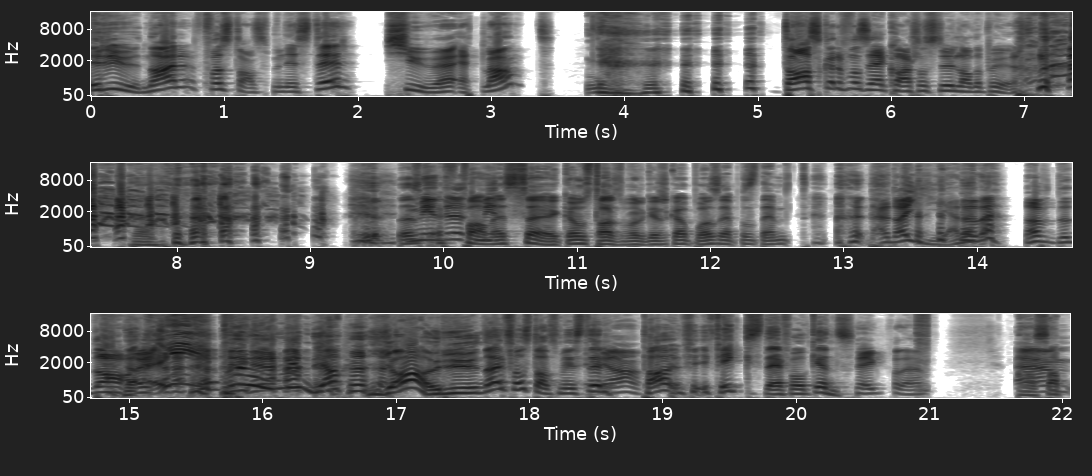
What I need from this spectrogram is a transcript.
Runar for statsminister 20 et eller annet. Da skal du få se kar som snur landet på huet. Da skal Mindre- jeg faen meg søke om statsborgerskap og se på stemt. Nei, da gir jeg deg det. Da, da, har jeg broren min! Ja, ja Runar for statsminister! Ja. Ta, Fiks det, folkens. Tenk på det. Um,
